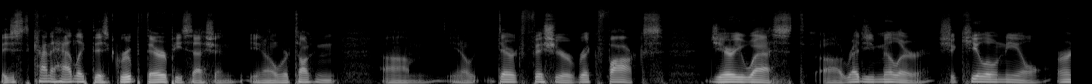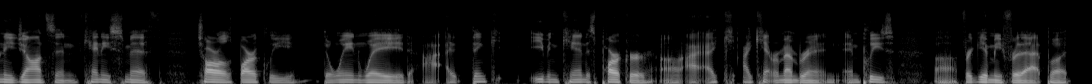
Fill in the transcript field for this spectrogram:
they just kind of had like this group therapy session. You know, we're talking, um, you know, Derek Fisher, Rick Fox. Jerry West, uh, Reggie Miller, Shaquille O'Neal, Ernie Johnson, Kenny Smith, Charles Barkley, Dwyane Wade. I, I think even Candace Parker. Uh, I, I, I, can't remember, and, and please uh, forgive me for that. But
